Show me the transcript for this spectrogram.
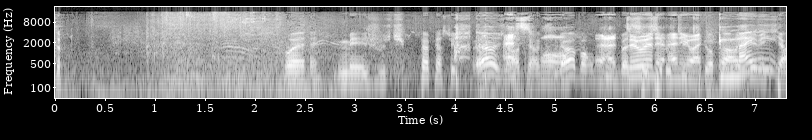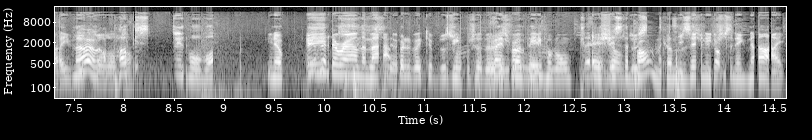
tap. Ouais, mais je suis pas persuadé. Ah, j'ai raté un kill là, bah en plus, Uh, bah, doing c'est c'est it le kill anyway. qui doit pas arriver, Maybe- mais qui arrive de temps no, en a temps. Puppey's simple one. You know, Et moving around the parce qu'il map. n'a pas le backup de son jeu de Place for Lemon, mais people. selon This is the problem. Comes in, he drops an ignite.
